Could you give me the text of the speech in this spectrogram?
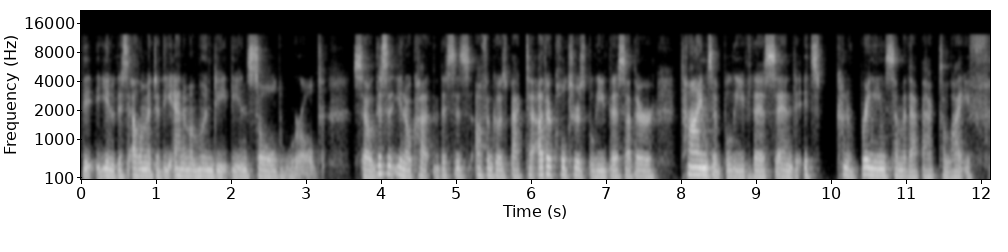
the you know this element of the anima mundi the ensouled world so this is, you know, this is often goes back to other cultures believe this, other times have believed this, and it's kind of bringing some of that back to life.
